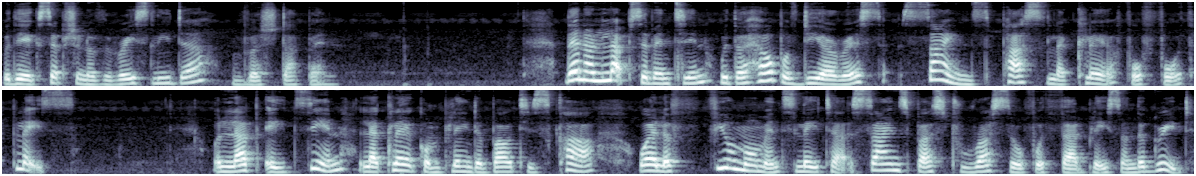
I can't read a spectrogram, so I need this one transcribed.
with the exception of the race leader, Verstappen. Then on lap 17, with the help of DRS, Sainz passed Leclerc for fourth place. On lap 18, Leclerc complained about his car, while a few moments later, Sainz passed to Russell for third place on the grid.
